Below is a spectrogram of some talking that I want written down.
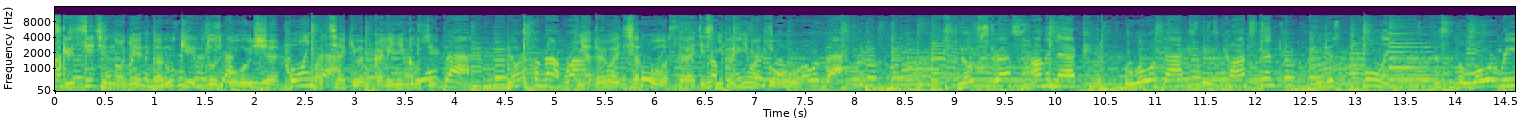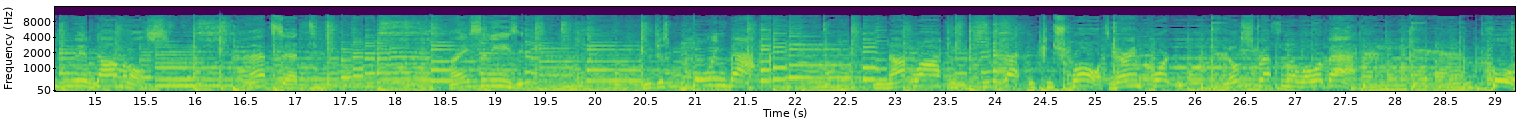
Скрестите ноги, руки вдоль туловища, подтягиваем колени к груди. Не отрывайтесь от пола, старайтесь не поднимать голову. This is the lower region of the abdominals. That's it. Nice and easy. You're just pulling back. You're not rocking. Keep that in control. It's very important. No stress in the lower back. And pull.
